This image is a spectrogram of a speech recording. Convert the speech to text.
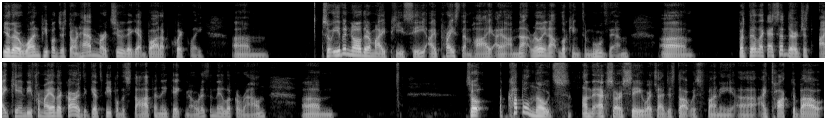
Either one, people just don't have them, or two, they get bought up quickly. Um, so even though they're my PC, I price them high. I, am not really not looking to move them. Um, but they're like I said, they're just eye candy for my other cards. It gets people to stop and they take notice and they look around. Um, so a couple notes on the XRC, which I just thought was funny. Uh, I talked about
